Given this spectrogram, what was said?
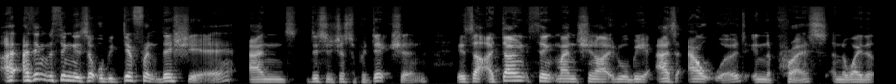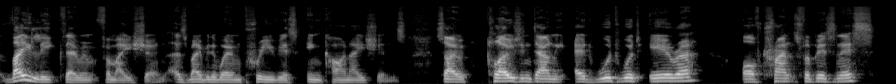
I, I think the thing is that will be different this year, and this is just a prediction, is that I don't think Manchester United will be as outward in the press and the way that they leak their information as maybe they were in previous incarnations. So closing down the Ed Woodward era of transfer business,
